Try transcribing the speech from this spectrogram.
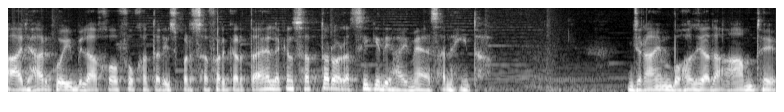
आज हर कोई बिला खौफ व ख़तर इस पर सफ़र करता है, लेकिन सत्तर और अस्सी की दिहाई में ऐसा नहीं था। जराइम बहुत ज़्यादा आम थे।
